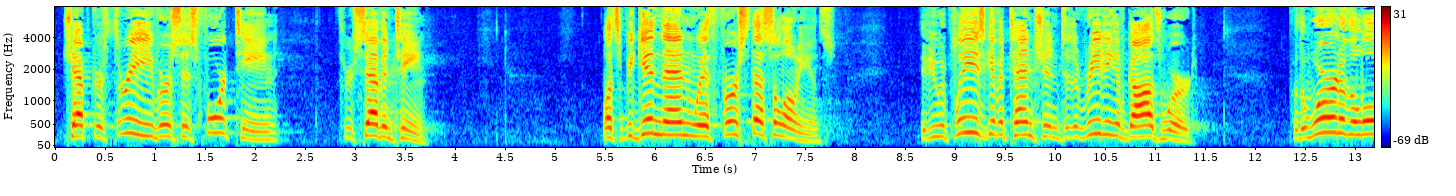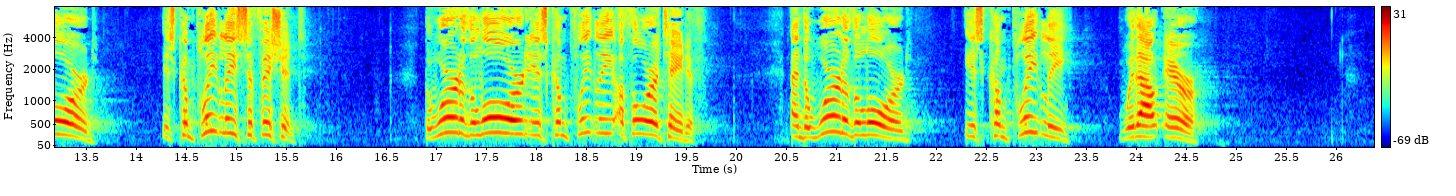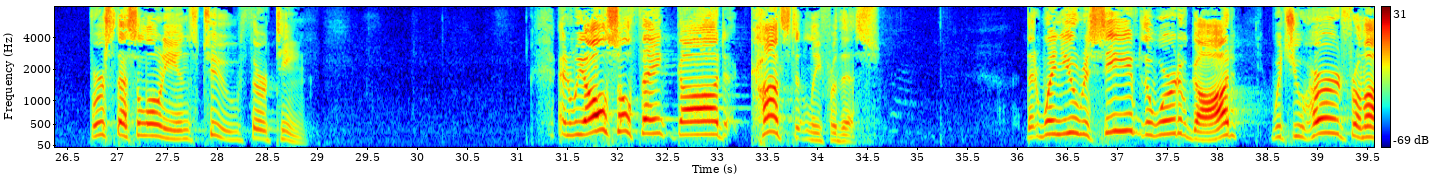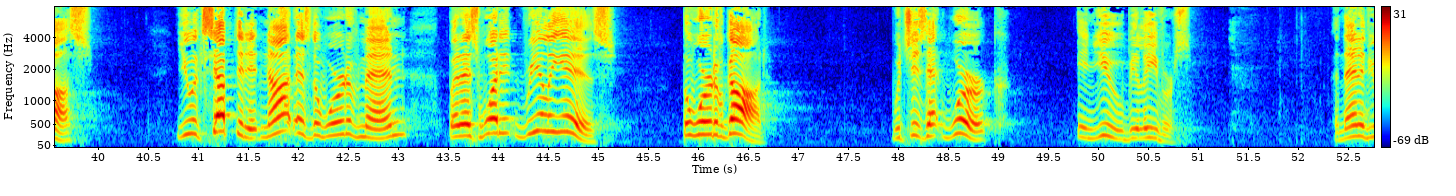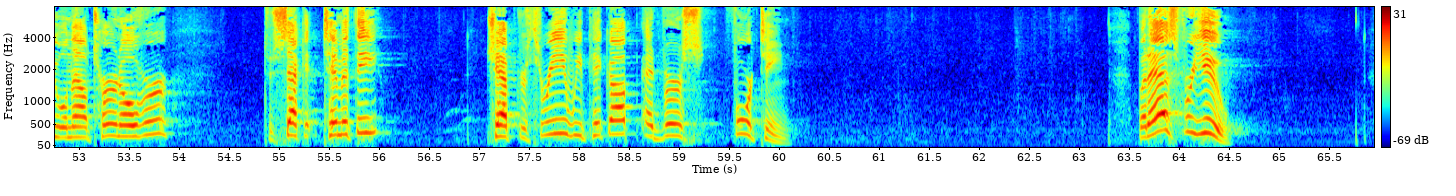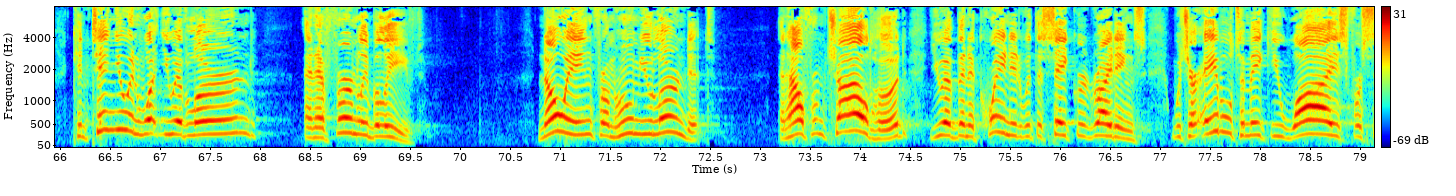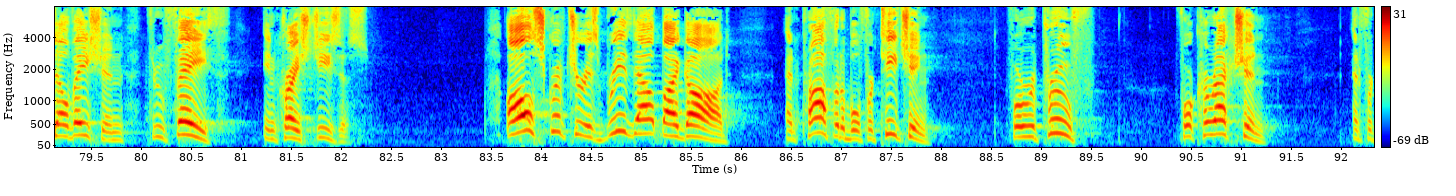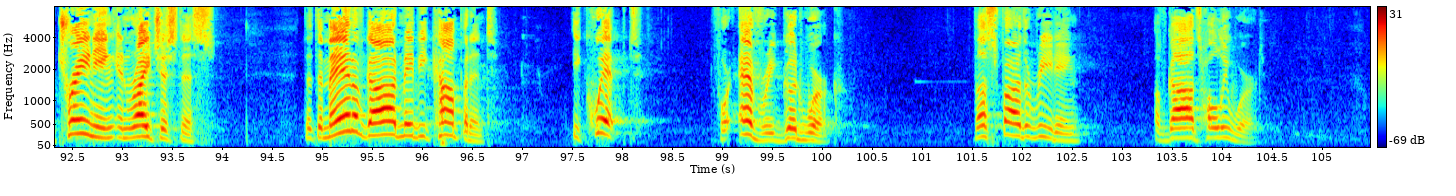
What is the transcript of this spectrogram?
chapter 3 verses 14 through 17. Let's begin then with 1 Thessalonians. If you would please give attention to the reading of God's word. For the word of the Lord is completely sufficient. The word of the Lord is completely authoritative. And the word of the Lord is completely without error. 1 Thessalonians 2:13 And we also thank God constantly for this that when you received the word of God which you heard from us you accepted it not as the word of men but as what it really is the Word of God, which is at work in you believers. And then, if you will now turn over to 2 Timothy chapter 3, we pick up at verse 14. But as for you, continue in what you have learned and have firmly believed, knowing from whom you learned it and how from childhood you have been acquainted with the sacred writings, which are able to make you wise for salvation through faith in Christ Jesus. All scripture is breathed out by God and profitable for teaching, for reproof, for correction, and for training in righteousness, that the man of God may be competent, equipped for every good work. Thus far, the reading of God's holy word.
